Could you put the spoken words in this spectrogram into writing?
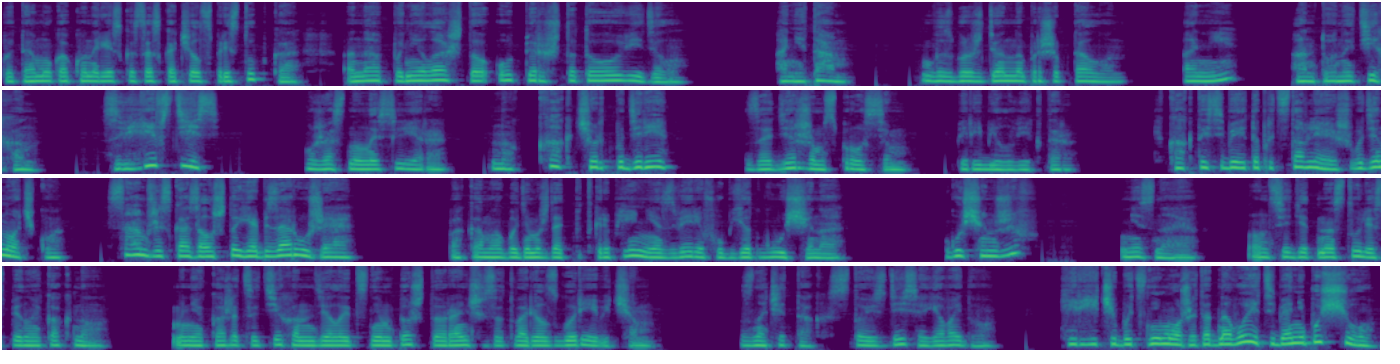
Потому как он резко соскочил с приступка, она поняла, что опер что-то увидел. «Они там», — возбужденно прошептал он. «Они? Антон и Тихон. Зверев здесь?» — ужаснулась Лера. «Но как, черт подери?» «Задержим, спросим», — перебил Виктор. «Как ты себе это представляешь в одиночку? Сам же сказал, что я без оружия». «Пока мы будем ждать подкрепления, Зверев убьет Гущина». «Гущин жив?» «Не знаю. Он сидит на стуле спиной к окну. Мне кажется, Тихон делает с ним то, что раньше сотворил с Гуревичем. Значит так, стой здесь, а я войду». «И речи быть не может, одного я тебя не пущу».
